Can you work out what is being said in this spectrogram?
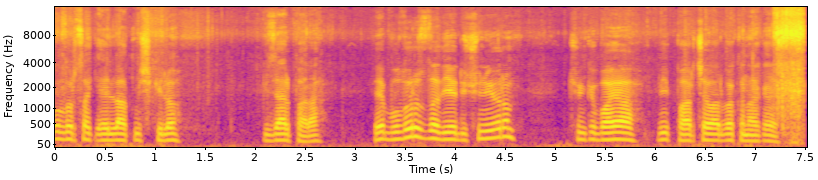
Bulursak 50-60 kilo güzel para. Ve buluruz da diye düşünüyorum. Çünkü bayağı bir parça var bakın arkadaşlar.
